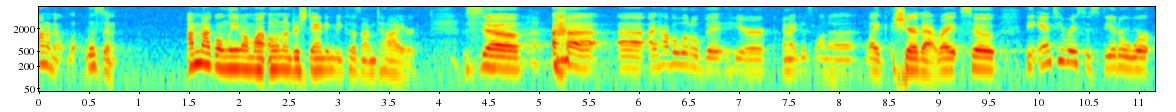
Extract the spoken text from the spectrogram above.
I don't know, listen, I'm not going to lean on my own understanding because I'm tired. So uh, uh, I have a little bit here, and I just want to like share that, right? So the anti-racist theater work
